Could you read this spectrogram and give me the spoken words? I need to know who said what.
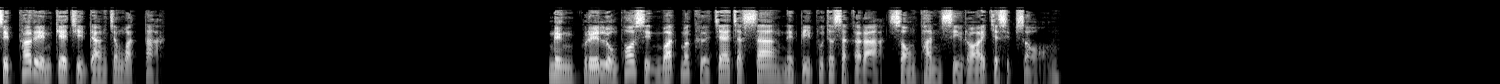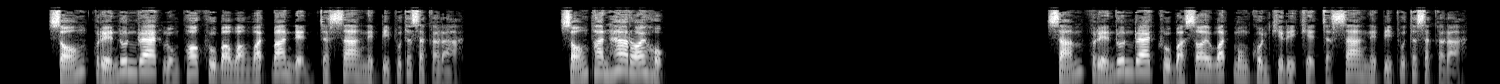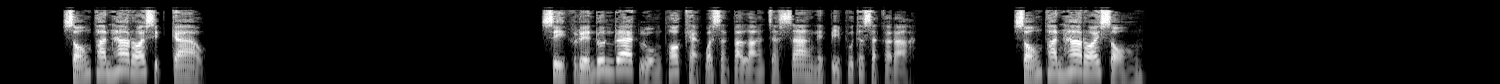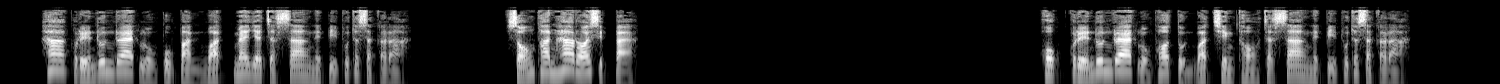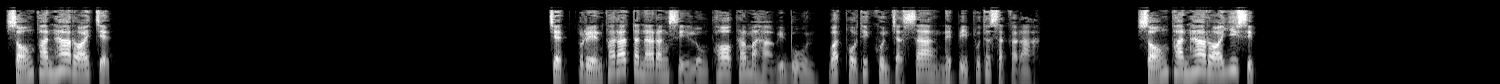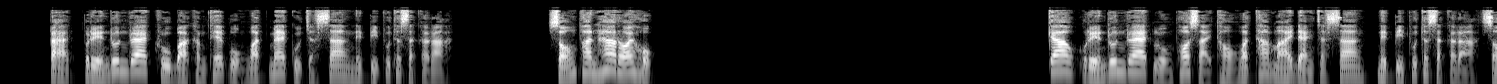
Speaker 1: สิบพระเหรียญเกจิดังจังหวัดตากหนึ่งเหรียญหลวงพ่อศิลวัดมะเขือแจ้จัดสร้างในปีพุทธศักราช 2472สองเหรียญรุ่นแรกหลวงพ่อครูบาวังวัดบ้านเด่นจัดสร้างในปีพุทธศักราช 2506สามเหรียญรุ่นแรกครูบาสร้อยวัดมงคลคีรีเขตจัดสร้างในปีพุทธศักราช 2519สี่เหรียญรุ่นแรกหลวงพ่อแขกวัดสันปาลานจัดสร้างในปีพุทธศักราช 2502ห้าเหรียญรุ่นแรกหลวงปู่ปันวัดแม่ยะจัดสร้างในปีพุทธศักราช 2518หกเหรียญรุ่นแรกหลวงพ่อตุ่นวัดเชียงทองจัดสร้างในปีพุทธศักราช 2507เจ็ดเหรียญพระรัตนรังสีหลวงพ่อพระมหาวิบูลย์วัดโพธิคุณจัดสร้างในปีพุทธศักราช 2520 8 เหรียญรุ่นแรกครูบาคำเทศวงวัดแม่กุจัดสร้างในปีพุทธศักราช 2506 9 เหรียญรุ่นแรกหลวงพ่อสายทองวัดท่าไม้แดงจัดสร้างในปีพุทธศักราช 2519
